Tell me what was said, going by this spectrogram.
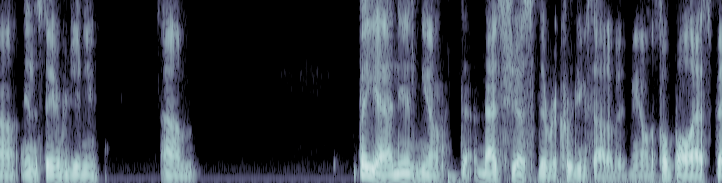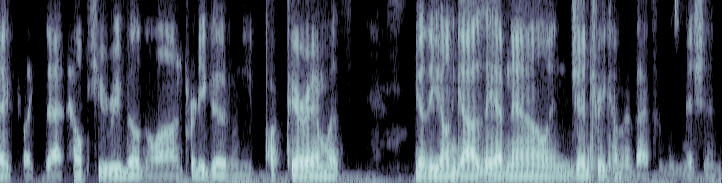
uh, in the state of Virginia. Um, but yeah, and then you know th- that's just the recruiting side of it. You know, on the football aspect, like that helps you rebuild the line pretty good when you pair him with you know the young guys they have now and Gentry coming back from his mission.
